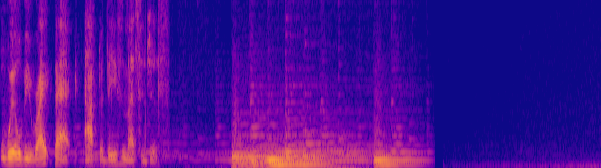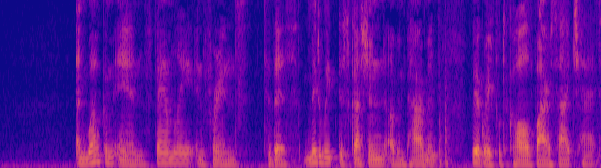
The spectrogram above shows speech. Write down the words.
We'll be right back after these messages. And welcome in family and friends to this midweek discussion of empowerment we are grateful to call Fireside Chat.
